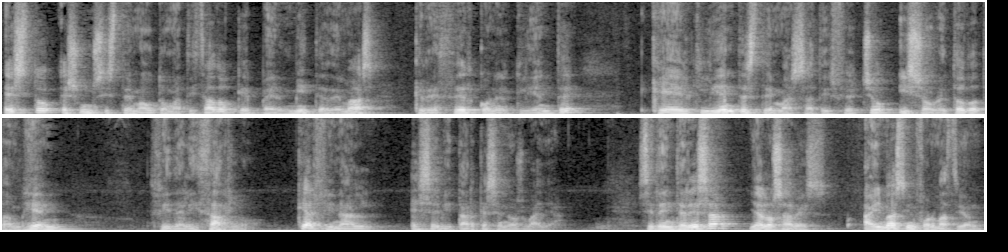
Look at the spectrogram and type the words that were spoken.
Esto es un sistema automatizado que permite además crecer con el cliente, que el cliente esté más satisfecho y sobre todo también fidelizarlo, que al final es evitar que se nos vaya. Si te interesa, ya lo sabes, hay más información.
